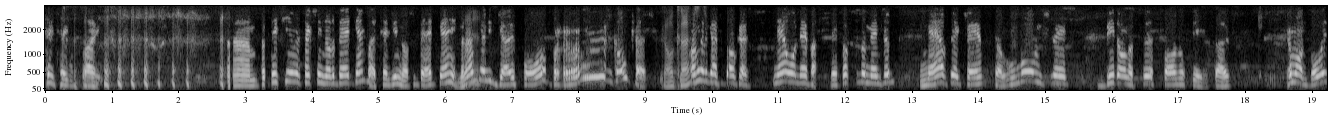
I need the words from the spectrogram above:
two teams play? um, but this year it's actually not a bad game, I tell you, not a bad game. And I'm Yeah. going to go for brrr, Gold Coast. Gold Coast. I'm going to go for Gold Coast. Now or never. They've got the momentum. Now's their chance to launch their bid on a first final series. So, come on, boys.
